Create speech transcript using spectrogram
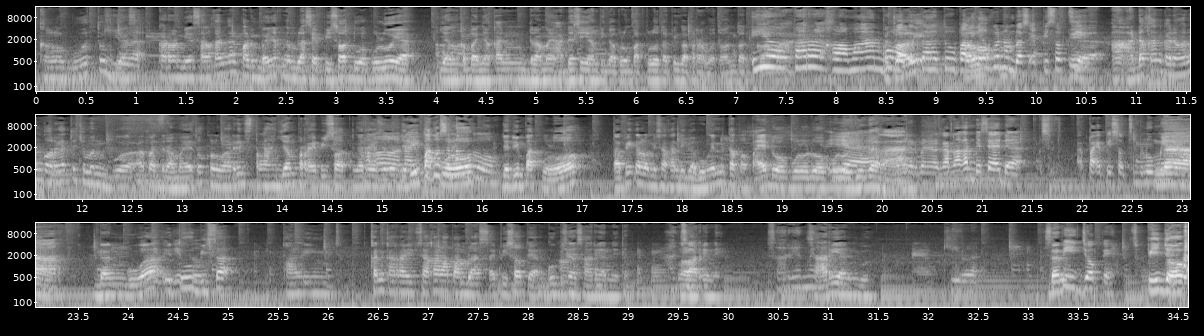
Kalau gue tuh Gila. biasa karena misalkan kan paling banyak 16 episode 20 ya. Yang Ah. kebanyakan drama yang ada sih yang 30 40 tapi gak pernah gue tonton. iya Kelamaan. parah kelamaan gue gak betah tuh palingan kalau- gue 16 episode sih Iya, ah, ada kan kadang-kadang Korea tuh cuman buat apa dramanya tuh keluarin setengah jam per episode, ngerti nggak sih? Ah, nah jadi itu gua 40, seneng tuh. jadi 40. Tapi kalau misalkan digabungin tetap aja 20 20 iya, juga kan. bener-bener karena kan biasanya ada apa episode sebelumnya Nah, dan gua itu Gitu-gitu. bisa paling kan karena misalkan 18 episode ya, gua bisa seharian itu ngelarin nih. seharian men Seharian gua. gila Dan- sepi job ya Sepi job.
